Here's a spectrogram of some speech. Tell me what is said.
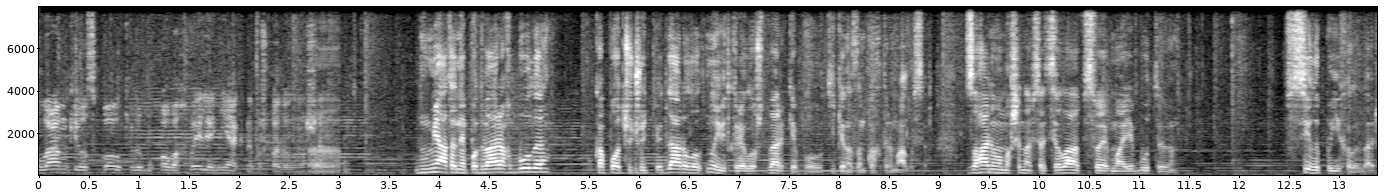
уламки, осколки, вибухова хвиля ніяк не пошкодила машину. Вм'ятини по дверях були, капот чуть-чуть піддарило, ну і відкрило дверки, бо тільки на замках трималося. В загальному машина вся ціла, все як має бути. Сіли, поїхали далі.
